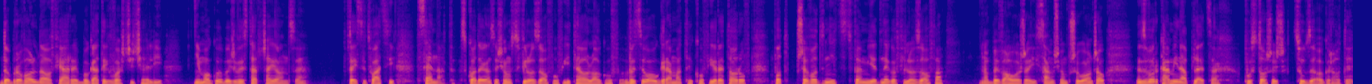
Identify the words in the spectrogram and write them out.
dobrowolne ofiary bogatych właścicieli nie mogły być wystarczające. W tej sytuacji senat, składający się z filozofów i teologów, wysyłał gramatyków i retorów pod przewodnictwem jednego filozofa, bywało, że i sam się przyłączał, z workami na plecach pustoszyć cudze ogrody.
